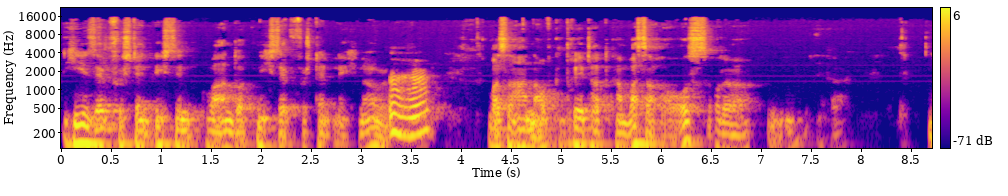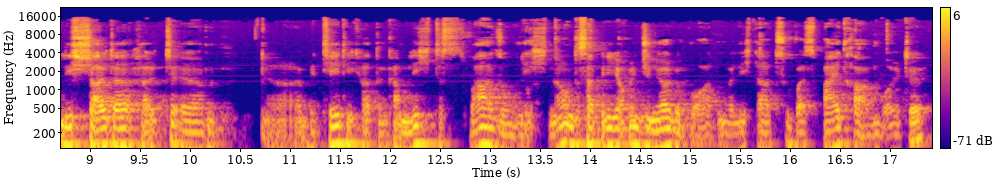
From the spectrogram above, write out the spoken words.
hier selbstverständlich sind, waren dort nicht selbstverständlich. Ne? Mhm. Wasserhahn aufgedreht hat, kam Wasser raus oder äh, Lichtschalter halt äh, äh, betätigt hat, dann kam Licht. Das war so nicht. Ne? Und deshalb bin ich auch Ingenieur geworden, weil ich dazu was beitragen wollte.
